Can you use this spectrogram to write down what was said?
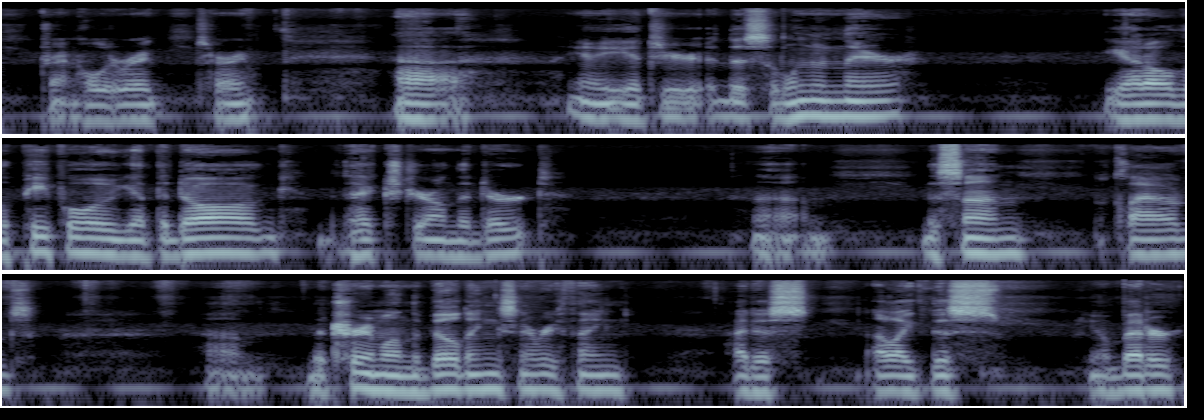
there. Try and hold it right. Sorry. Uh, you know, you got your the saloon there. You got all the people. You got the dog. The texture on the dirt. Um, the sun, the clouds, um, the trim on the buildings and everything. I just I like this, you know, better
